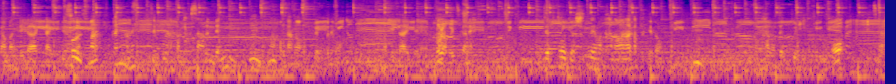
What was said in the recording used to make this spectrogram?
頑張っていただきたいっていうのそうですね。まあ他にもねゼップなんかたくさんあるんで、うん。まあ、他のゼップでも頑張っていただいて僕らもいつかねゼップ東京出演はかなわなかったけど他のゼップにお。いつか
